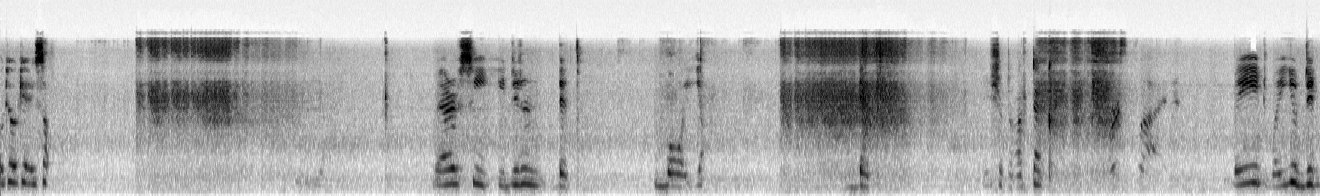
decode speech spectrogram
Okay, okay, so where is he? He didn't dead. Boy, yeah. Dead. We Should attack. First blood. Wait, why you did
